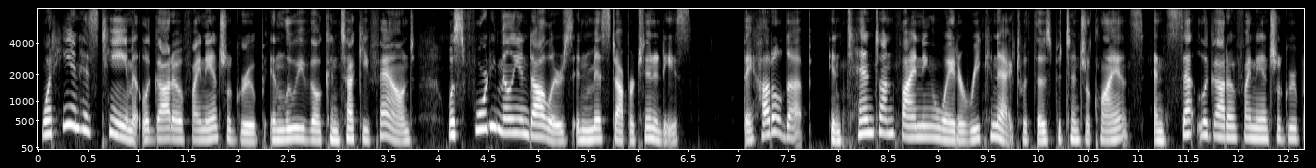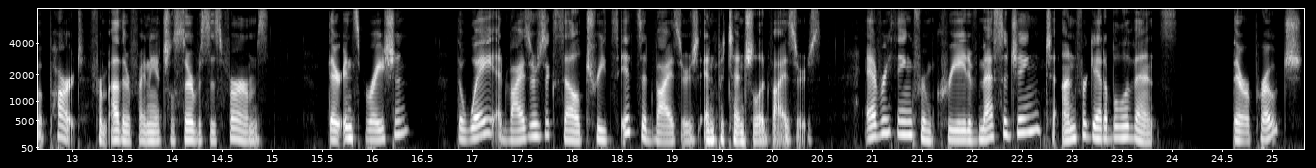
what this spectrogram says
What he and his team at Legato Financial Group in Louisville, Kentucky found was $40 million in missed opportunities. They huddled up, intent on finding a way to reconnect with those potential clients and set Legato Financial Group apart from other financial services firms. Their inspiration? the way Advisors Excel treats its advisors and potential advisors. Everything from creative messaging to unforgettable events. Their approach?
